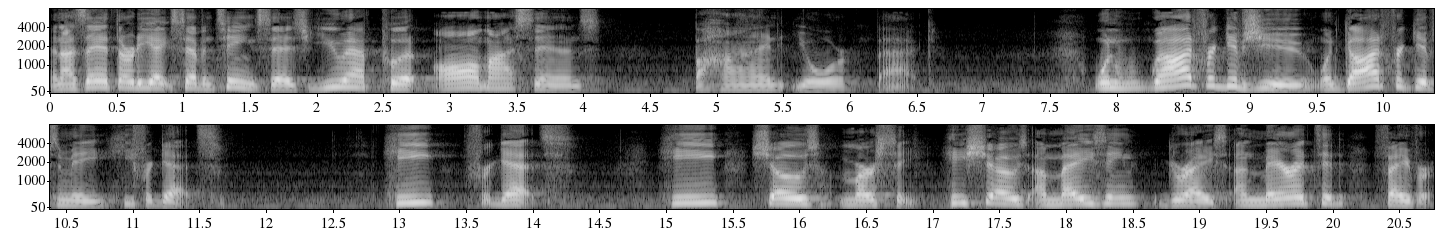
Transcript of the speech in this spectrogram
And Isaiah 38, 17 says, You have put all my sins behind your back. When God forgives you, when God forgives me, he forgets. He forgets. He shows mercy. He shows amazing grace, unmerited favor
